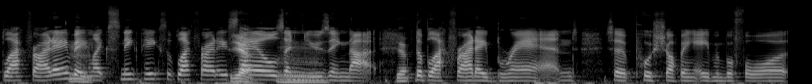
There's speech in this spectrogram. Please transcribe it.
Black Friday, being like sneak peeks of Black Friday Mm. Yeah. sales and using that, Yep. the Black Friday brand to push shopping even before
